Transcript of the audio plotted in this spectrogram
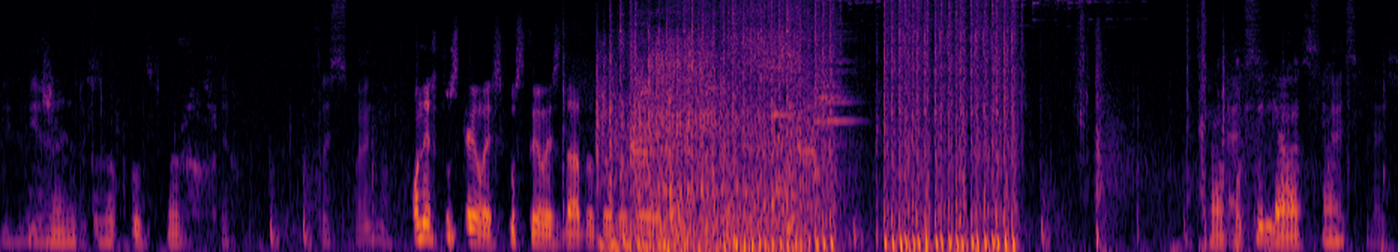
Біг- Біжить хтось. Тихо. Хтось спригнув? Вони спустились, спустились, да, да, да, да, да. Треба Киляйся, похилятися. Киляйся, киляйся.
